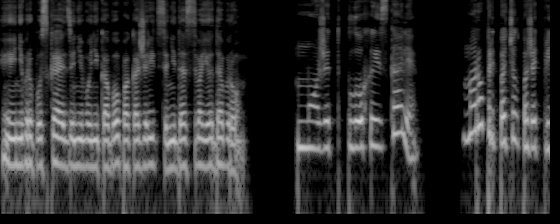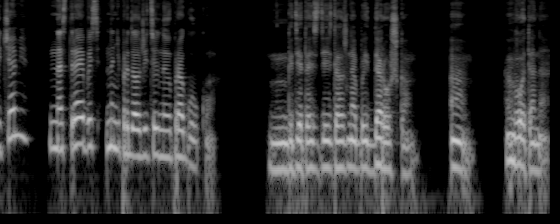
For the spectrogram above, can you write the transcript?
и не пропускает за него никого, пока жрица не даст свое добро». «Может, плохо искали?» Моро предпочел пожать плечами, настраиваясь на непродолжительную прогулку. «Где-то здесь должна быть дорожка. А, вот она.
